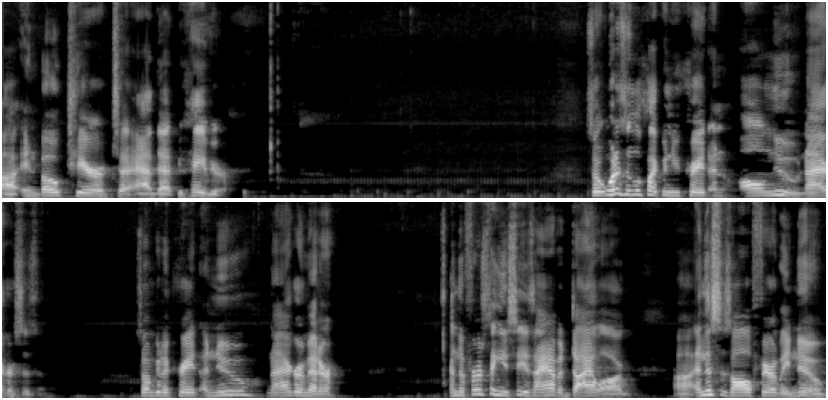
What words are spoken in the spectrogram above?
uh, invoked here to add that behavior. So what does it look like when you create an all new Niagara system? So I'm going to create a new Niagara emitter. And the first thing you see is I have a dialog, uh, and this is all fairly new,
